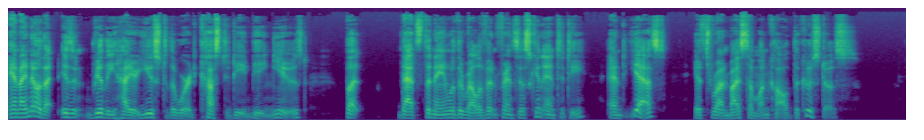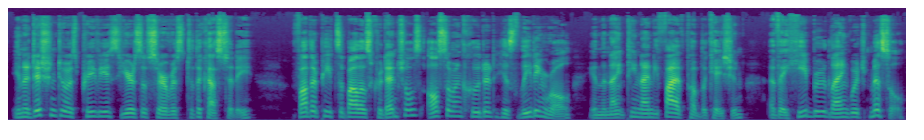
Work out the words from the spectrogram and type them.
And I know that isn't really how you're used to the word custody being used, but that's the name of the relevant Franciscan entity, and yes, it's run by someone called the custos. In addition to his previous years of service to the custody, Father Pizzaballa's credentials also included his leading role in the 1995 publication of a Hebrew language missal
